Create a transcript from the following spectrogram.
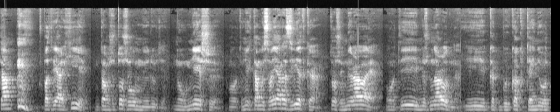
Там в патриархии, ну, там же тоже умные люди, ну, умнейшие, вот, у них там и своя разведка, тоже мировая, вот, и международная, и как бы, как-то они вот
